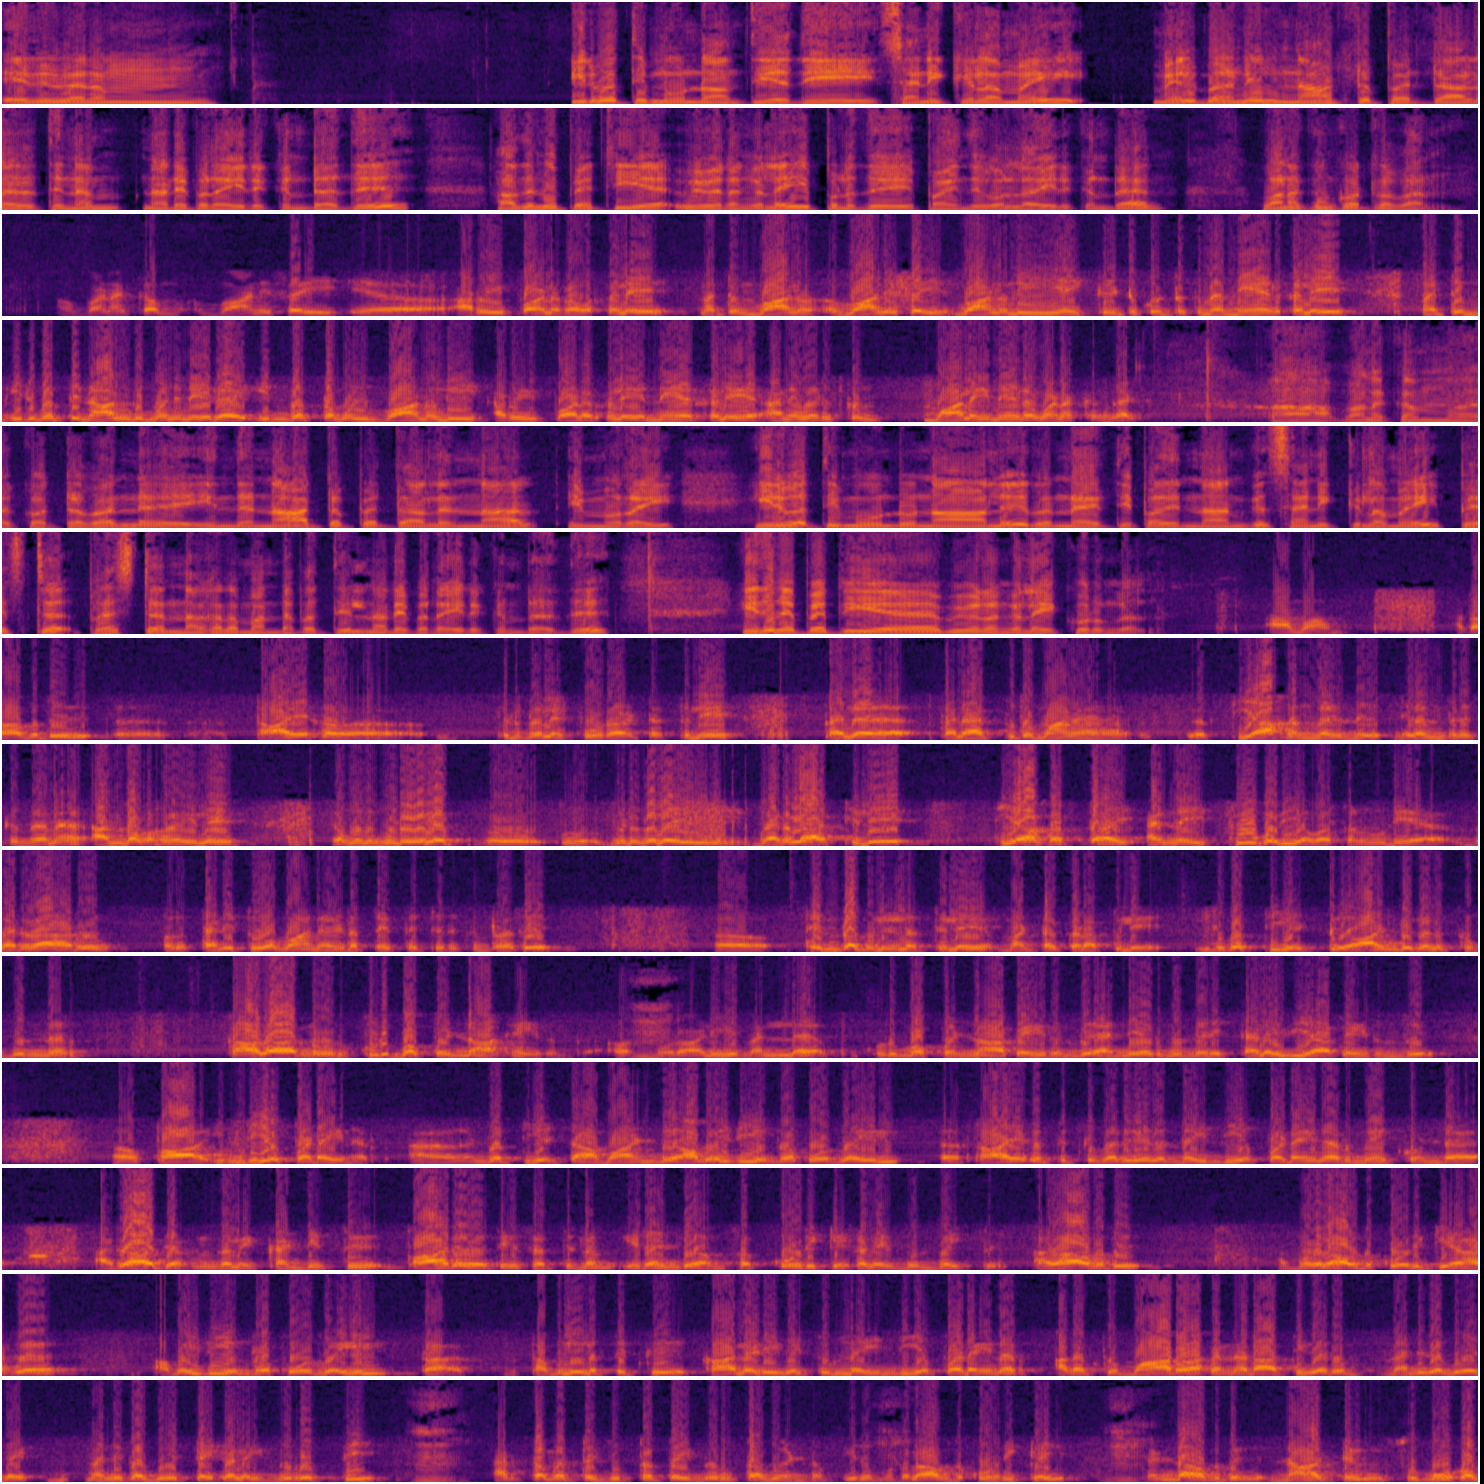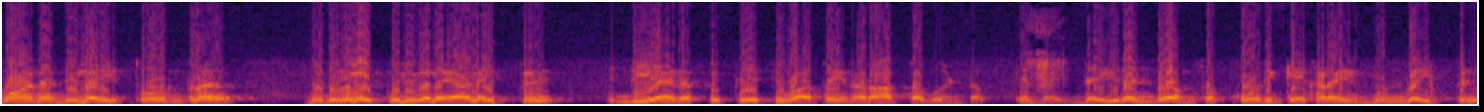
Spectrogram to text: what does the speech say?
எதிர்வரும் இருபத்தி மூன்றாம் தேதி சனிக்கிழமை மெல்பர்னில் நாட்டு பற்றாளர் தினம் நடைபெற இருக்கின்றது. அதனை பற்றிய விவரங்களை இப்பொழுது பகிர்ந்து கொள்ள இருக்கின்றார். வணக்கம் கோற்றவன் வணக்கம். வானிசை அஹ், அறிவிப்பாளர் அவர்களே மற்றும் வானிசை வானொலியை கேட்டுக்கொண்டிருக்கிற நேயர்களே மற்றும் இருபத்தி நான்கு மணி நேர இன்பத்தமிழ் வானொலி அறிவிப்பாளர்களே நேயர்களே அனைவருக்கும் மாலை நேர வணக்கங்கள். வணக்கம் கொற்றவன். இந்த நாட்டு பெற்றாளர் நாள் இம்முறை இருபத்தி மூன்று நாலு இரண்டாயிரத்தி பதினான்கு சனிக்கிழமை பெஸ்ட பிரஸ்டன் நகர மண்டபத்தில் நடைபெற இருக்கின்றது. இதனை பற்றிய விவரங்களை கூறுங்கள். ஆமாம். அதாவது அஹ், தாயக விடுதலை போராட்டத்திலே பல பல அற்புதமான தியாகங்கள் நிகழ்ந்திருக்கின்றன. அந்த வகையிலே நமது விடுதலை விடுதலை வரலாற்றிலே தியாகத்தாய் அன்னை பூபதி அவர்களுடைய வரலாறு ஒரு தனித்துவமான இடத்தை பெற்றிருக்கின்றது. அஹ், தென் தமிழீழத்திலே மட்டக்களப்பிலே இருபத்தி எட்டு ஆண்டுகளுக்கு முன்னர் சாதாரண ஒரு குடும்ப பெண்ணாக இருந்து அவர் போராளியும் அல்ல குடும்ப பெண்ணாக இருந்து அந்நியர் முன்னணி தலைவியாக இருந்து பா இந்திய படையினர். எண்பத்தி எட்டாம் ஆண்டு அமைதி என்ற போர்வையில் தாயகத்திற்கு வருகை தந்த இந்திய படையினர் மேற்கொண்ட அராஜகங்களை கண்டித்து பாரத தேசத்திடம் இரண்டு அம்ச கோரிக்கைகளை முன்வைத்து அதாவது முதலாவது கோரிக்கையாக அமைதி என்ற போர்வையில் தமிழீழத்திற்கு காலடி வைத்துள்ள இந்திய படையினர் அதற்கு மாறாக நடாத்தி வரும் மனித வேடை மனித வேட்டைகளை நிறுத்தி. அர்த்தமற்ற யுத்தத்தை நிறுத்த வேண்டும். இது முதலாவது கோரிக்கை. இரண்டாவது நாட்டில் சுமூகமான நிலை தோன்ற விடுதலை புலிகளை அழைத்து இந்திய அரசு பேச்சுவார்த்தை நடாத்த வேண்டும். என்ற இந்த இரண்டு அம்ச கோரிக்கைகளை முன்வைத்து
